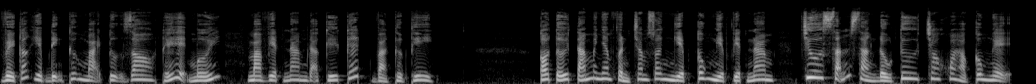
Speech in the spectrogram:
về các hiệp định thương mại tự do thế hệ mới mà Việt Nam đã ký kết và thực thi. Có tới 85% doanh nghiệp công nghiệp Việt Nam chưa sẵn sàng đầu tư cho khoa học công nghệ.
